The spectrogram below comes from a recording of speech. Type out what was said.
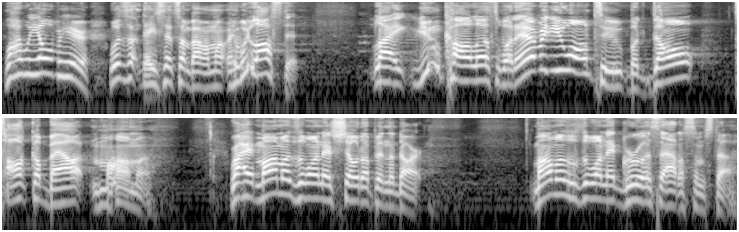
Why are we over here? What's they said something about my mom, and we lost it. Like you can call us whatever you want to, but don't talk about mama. Right? Mama's the one that showed up in the dark. Mama was the one that grew us out of some stuff.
